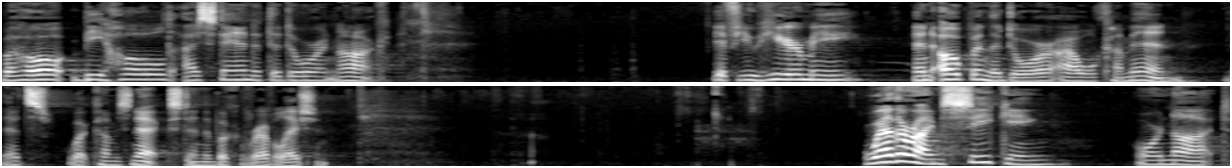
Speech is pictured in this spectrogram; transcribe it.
Behold, I stand at the door and knock. If you hear me and open the door, I will come in. That's what comes next in the book of Revelation. Whether I'm seeking or not,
